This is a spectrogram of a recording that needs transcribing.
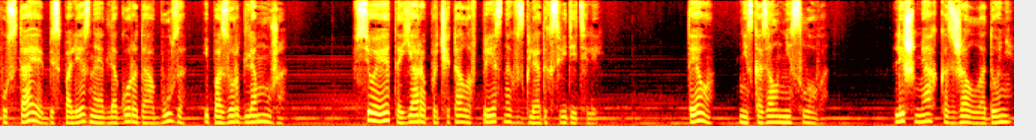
Пустая, бесполезная для города обуза и позор для мужа. Все это Яра прочитала в пресных взглядах свидетелей. Тео не сказал ни слова. Лишь мягко сжал ладони,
